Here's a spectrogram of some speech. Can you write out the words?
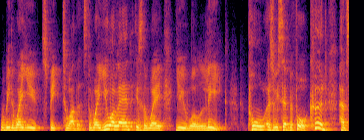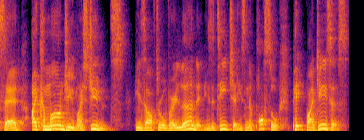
will be the way you speak to others. The way you are led is the way you will lead. Paul, as we said before, could have said, I command you, my students. He is, after all, very learned. He's a teacher, he's an apostle picked by Jesus.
